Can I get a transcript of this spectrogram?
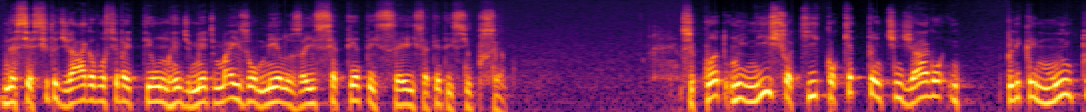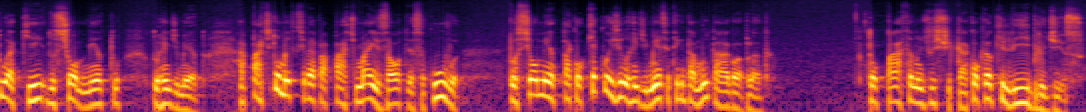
necessita de água, você vai ter um rendimento de mais ou menos aí 76, 75%. Se quanto no início aqui, qualquer tantinho de água implica em muito aqui do seu aumento do rendimento. A partir do momento que você vai para a parte mais alta dessa curva, você aumentar qualquer coisinha no rendimento, você tem que dar muita água à planta. Então parta não justificar. Qual é o equilíbrio disso?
